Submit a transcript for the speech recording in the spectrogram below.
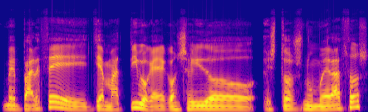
me parece llamativo que haya conseguido estos numerazos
